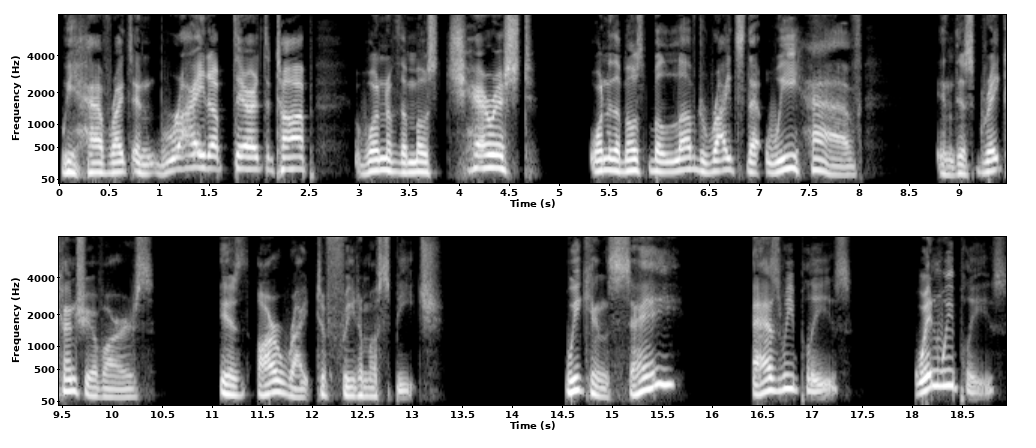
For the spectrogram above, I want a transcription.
We have rights. And right up there at the top, one of the most cherished, one of the most beloved rights that we have in this great country of ours is our right to freedom of speech. We can say as we please, when we please,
